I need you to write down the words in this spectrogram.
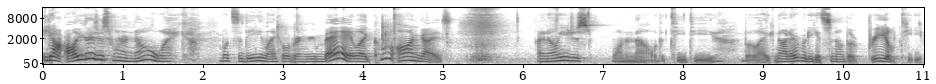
yeah, all you guys just want to know like what's the dating life over in Green Bay? Like come on, guys. I know you just want to know the TT, but like not everybody gets to know the real tea.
